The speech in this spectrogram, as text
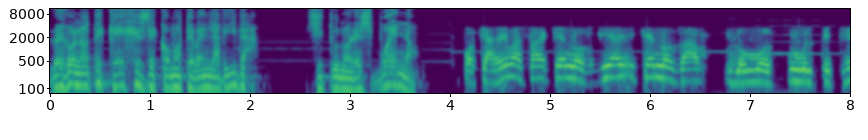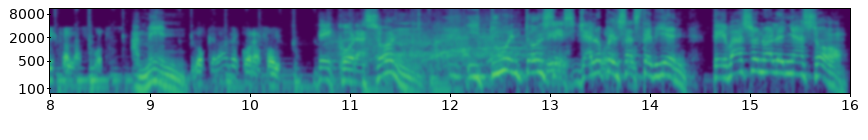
Luego no te quejes de cómo te va en la vida, si tú no eres bueno porque arriba está quien nos guía y quien nos da, nos multiplica las cosas. Amén. Lo que da de corazón. De corazón. Y tú entonces, ya lo pensaste bien, ¿te vas o no al leñazo?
